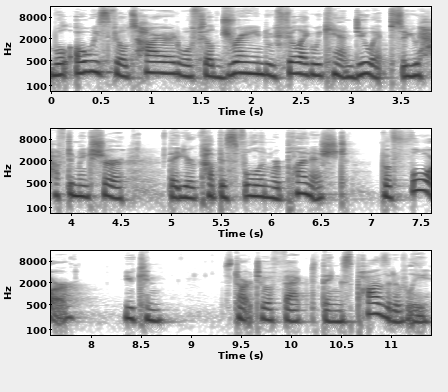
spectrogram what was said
We'll always feel tired, we'll feel drained, we feel like we can't do it. So you have to make sure that your cup is full and replenished before you can start to affect things positively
